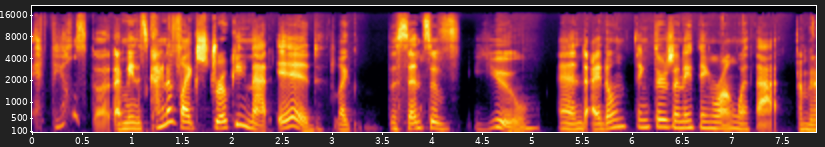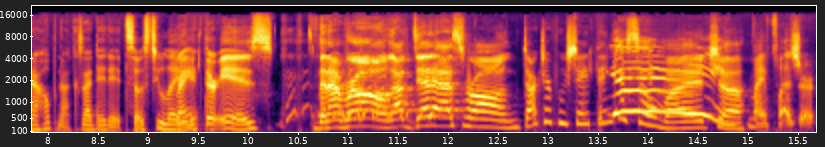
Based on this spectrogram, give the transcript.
it feels good. I mean, it's kind of like stroking that id, like the sense of you. And I don't think there's anything wrong with that. I mean, I hope not because I did it. So it's too late. Right? If there is, then I'm wrong. I'm dead ass wrong. Dr. Boucher, thank Yay! you so much. Uh, my pleasure.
